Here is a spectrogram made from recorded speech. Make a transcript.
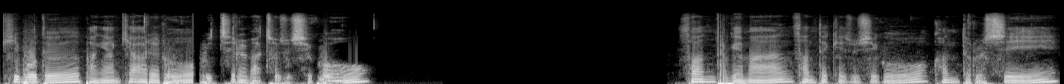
키보드 방향키 아래로 위치를 맞춰 주시고 선 두 개만 선택해 주시고 컨트롤 C.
